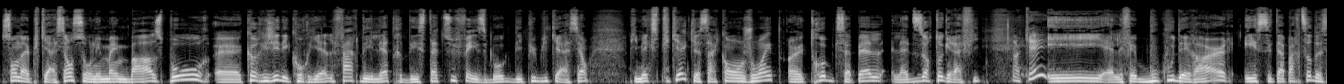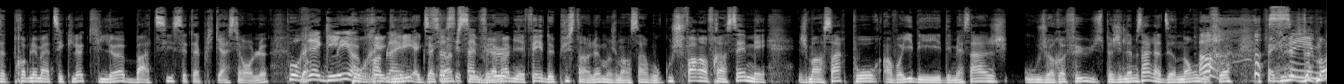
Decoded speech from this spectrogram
son application sur les mêmes bases pour euh, corriger des courriels, faire des lettres, des statuts Facebook, des publications. Puis il m'expliquait que sa conjointe a un trouble qui s'appelle la dysorthographie. OK. Et elle fait beaucoup d'erreurs et c'est à partir de cette problématique-là qu'il a bâti cette application-là. Pour régler un Pour problème. régler, exactement. Ça, Puis c'est c'est vraiment bien fait. Et depuis ce temps-là, moi, je m'en sers beaucoup. Je suis fort en français, mais je m'en sers pour envoyer des, des messages où je refuse. Parce que j'ai de la misère à dire non, des fois. Fait que là, je demande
